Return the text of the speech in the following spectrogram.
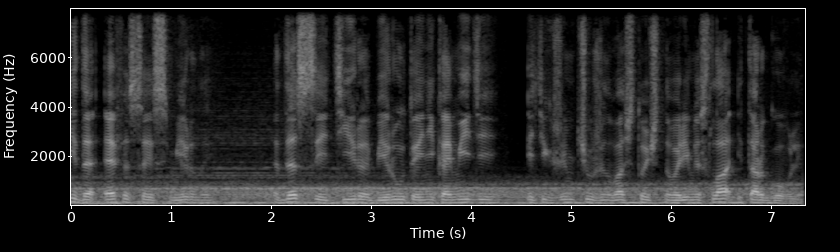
ни до Эфеса и Смирны, Эдессы и Тира, Бейрута и Никомидии, этих жемчужин восточного ремесла и торговли.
